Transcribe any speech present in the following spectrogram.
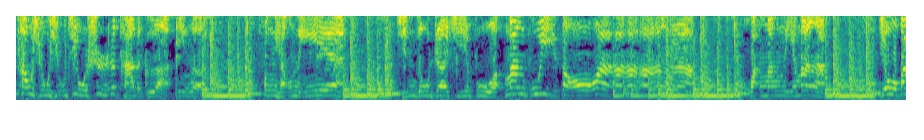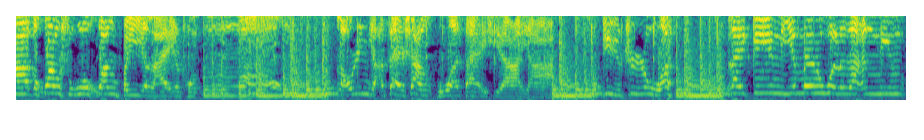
曹秀秀就是他的个名，冯小你紧走这几步满跪倒啊，慌忙你忙又把个黄书黄背来冲，老人家在上我在下呀，预知我来给你们问安宁。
